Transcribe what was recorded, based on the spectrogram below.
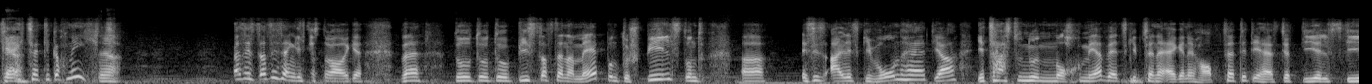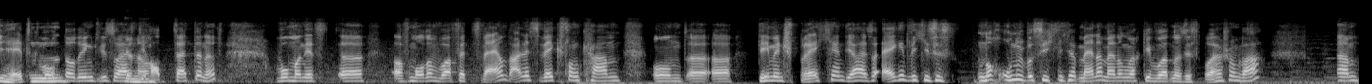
gleichzeitig ja. auch nicht. Ja. Das ist, das ist eigentlich das Traurige, weil du, du, du bist auf deiner Map und du spielst und äh, es ist alles Gewohnheit, ja. Jetzt hast du nur noch mehr, weil jetzt gibt es eine eigene Hauptseite, die heißt ja DLC Headquarter mhm. oder irgendwie so heißt genau. die Hauptseite, nicht? Wo man jetzt äh, auf Modern Warfare 2 und alles wechseln kann und äh, äh, dementsprechend, ja, also eigentlich ist es noch unübersichtlicher meiner Meinung nach geworden, als es vorher schon war. Ähm,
